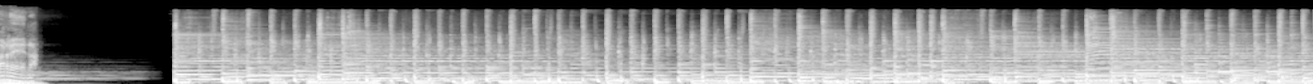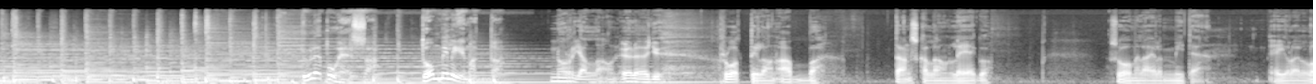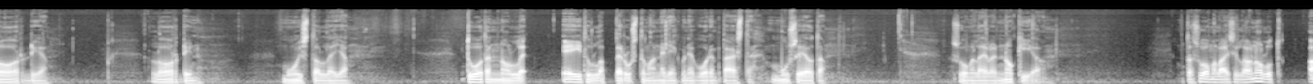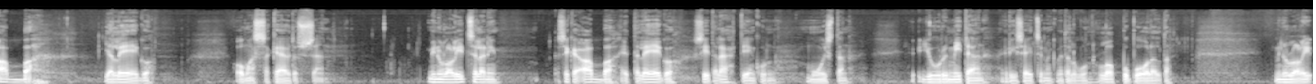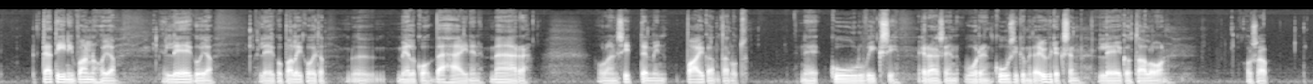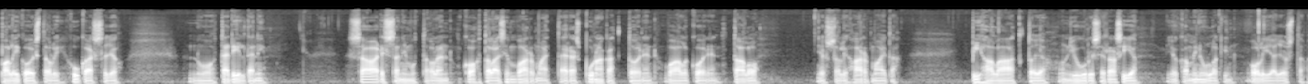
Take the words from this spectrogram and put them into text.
Areena. Ylepuheessa Tommi Liimatta. Norjalla on Ölöjy, Ruottilla on Abba, Tanskalla on Lego. Suomella ei ole mitään. Ei ole Lordia. Lordin muistolle ja tuotannolle ei tulla perustamaan 40 vuoden päästä museota. Suomella ei ole Nokiaa. Mutta suomalaisilla on ollut Abba ja Lego omassa käytössään. Minulla oli itselläni sekä Abba että Lego siitä lähtien, kun muistan juuri mitään, eli 70-luvun loppupuolelta. Minulla oli tätini vanhoja Legoja, Lego-palikoita, melko vähäinen määrä. Olen sittemmin paikantanut ne kuuluviksi erääseen vuoden 69 Lego-taloon. Osa palikoista oli hukassa jo nuo tädiltäni saadessani, mutta olen kohtalaisen varma, että eräs punakattoinen valkoinen talo, jossa oli harmaita pihalaattoja, on juuri se rasia, joka minullakin oli ja josta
